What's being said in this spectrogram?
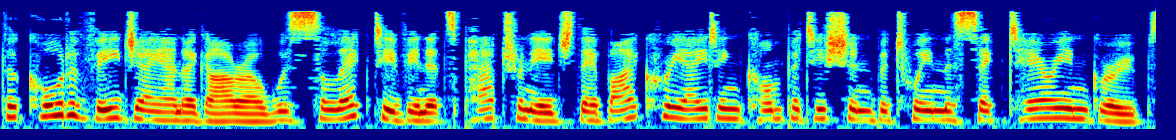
The court of Vijayanagara was selective in its patronage thereby creating competition between the sectarian groups.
